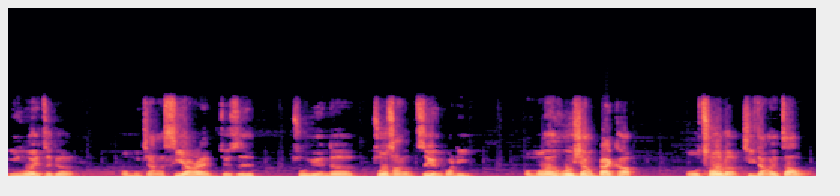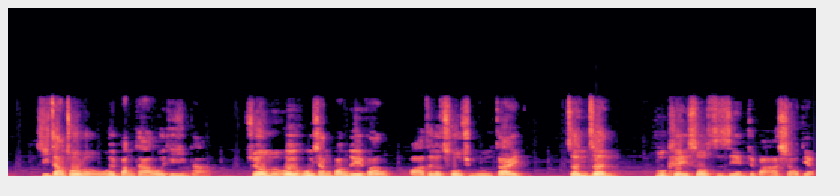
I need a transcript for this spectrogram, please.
因为这个我们讲的 CRM，就是组员的座舱资源管理，我们会互相 back up。我错了，机长会罩我；机长错了，我会帮他，我会提醒他。所以我们会互相帮对方把这个错全部在真正不可以收拾之前就把它消掉。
